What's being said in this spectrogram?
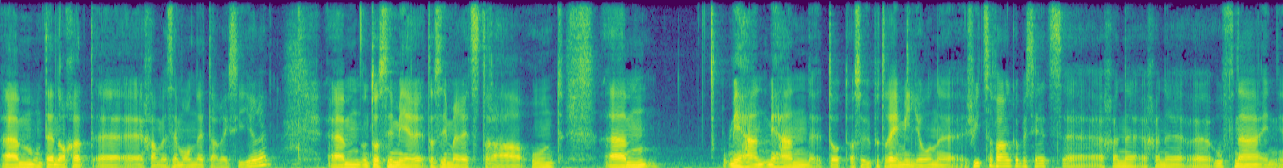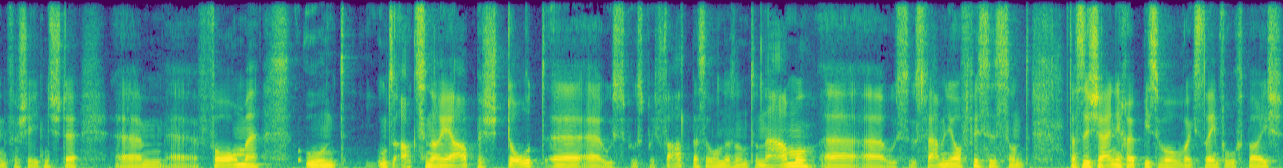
ähm, und dann nachher, kann man sie monetarisieren. Ähm, und da sind, wir, da sind wir jetzt dran. Und ähm, wir haben, wir haben dort also über 3 Millionen Schweizer Franken bis jetzt äh, können, können, äh, aufnehmen in, in verschiedensten ähm, äh, Formen. Und unser Aktionariat besteht äh, aus, aus Privatpersonen, also Unternehmer, äh, aus, aus Family Offices und das ist eigentlich etwas, wo, wo extrem fruchtbar ist.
